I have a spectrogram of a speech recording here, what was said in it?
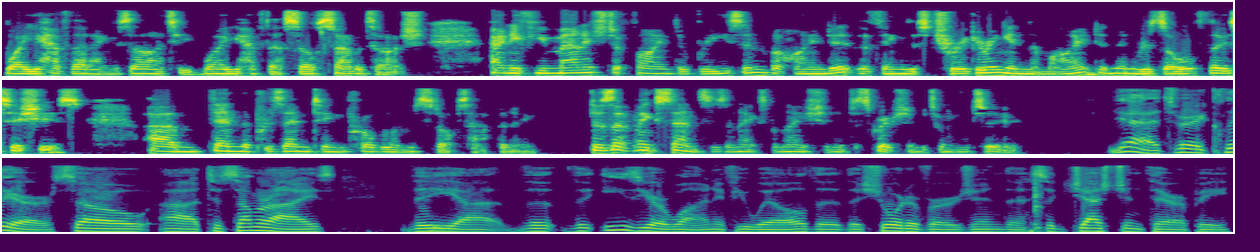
why you have that anxiety, why you have that self-sabotage. And if you manage to find the reason behind it, the thing that's triggering in the mind, and then resolve those issues, um, then the presenting problem stops happening. Does that make sense as an explanation, a description between the two? Yeah, it's very clear. So uh, to summarize, the uh, the the easier one, if you will, the the shorter version, the suggestion therapy,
